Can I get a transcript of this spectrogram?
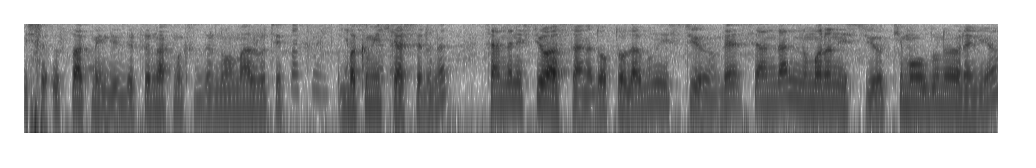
işte ıslak mendildir, tırnak makasıdır, normal rutin Bakım ihtiyaçları. bakım ihtiyaçlarını senden istiyor hastane. Doktorlar bunu istiyor ve senden numaranı istiyor. Kim olduğunu öğreniyor.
